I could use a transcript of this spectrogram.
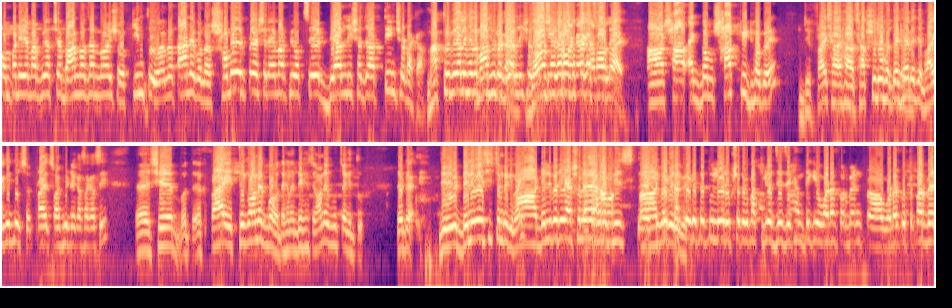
কোম্পানির এমআরপি হচ্ছে বান্ন হাজার নয়শো কিন্তু আমরা তা নেব না। সময়ের প্রেসের এমআরপি হচ্ছে বিয়াল্লিশ হাজার তিনশো টাকা। মাত্র বিয়াল্লিশ হাজার মাত্র টাকা? বিয়াল্লিশ দশ এগারো হাজার টাকা ছাড় পায় একদম সাত ফিট হবে। যে প্রায় হ্যাঁ সাত ফিট উপর দেখেন যে ভাই কিন্তু প্রায় ছয় ফিটের কাছাকাছি। সে প্রায় এর থেকে অনেক বড়। দেখেন দেখেছে অনেক উচ্চা কিন্তু। ডেলিভারি সিস্টেমটা কি ভাই? ডেলিভারি আসলে এত বড় আমা- fridge, আহ, আহ, কীভাবে টেকনাফ দিবে? থেকে তেঁতুলিয়া, রূপসা থেকে পাতুরিয়া যে যেখান থেকে অর্ডার করবেন অর্ডার করতে পারবেন।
